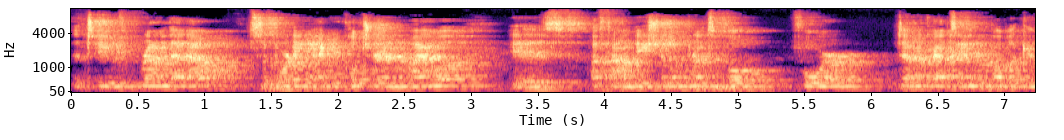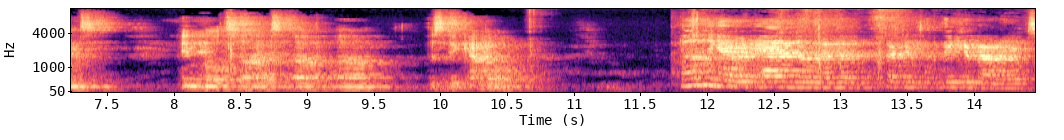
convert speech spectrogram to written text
To round that out, supporting agriculture in Iowa is a foundational principle for Democrats and Republicans in both sides of um, the state capitol. The only thing I would add, now that I've had a second to think about it,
